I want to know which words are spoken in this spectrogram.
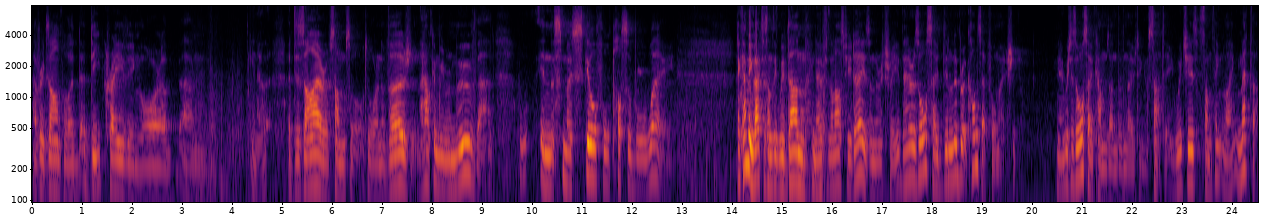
Uh, for example, a, a, deep craving or a, um, you know, a desire of some sort or an aversion, how can we remove that in the most skillful possible way? And coming back to something we've done, you know, for the last few days in the retreat, there is also deliberate concept formation, you know, which is also comes under the noting of sati, which is something like metta.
